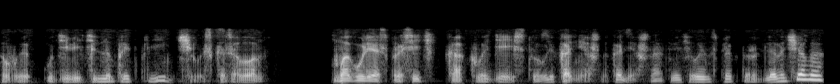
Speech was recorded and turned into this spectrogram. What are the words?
«Вы удивительно предприимчивы», — сказал он. «Могу ли я спросить, как вы действовали?» «Конечно, конечно», — ответил инспектор. «Для начала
